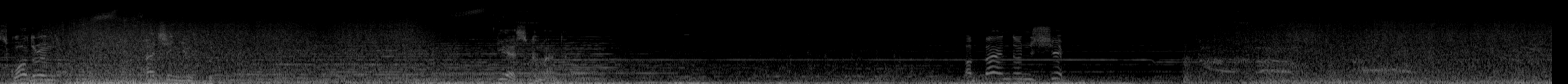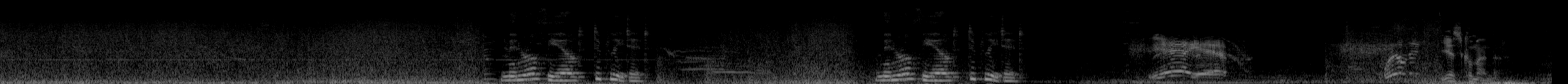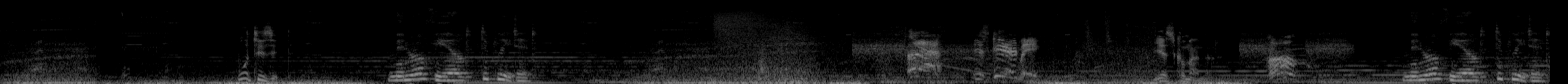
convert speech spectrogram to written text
squadron, patching you through. Yes, Commander. Abandoned ship. Mineral field depleted. Mineral field depleted. Yeah, yeah. Will do. Yes, Commander. What is it? Mineral field depleted. Ah! You scared me. Yes, Commander. Huh? Mineral field depleted.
